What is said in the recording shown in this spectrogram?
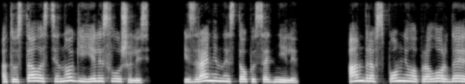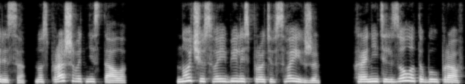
От усталости ноги еле слушались. Израненные стопы соднили. Андра вспомнила про лорда Эриса, но спрашивать не стала. Ночью свои бились против своих же. Хранитель золота был прав.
